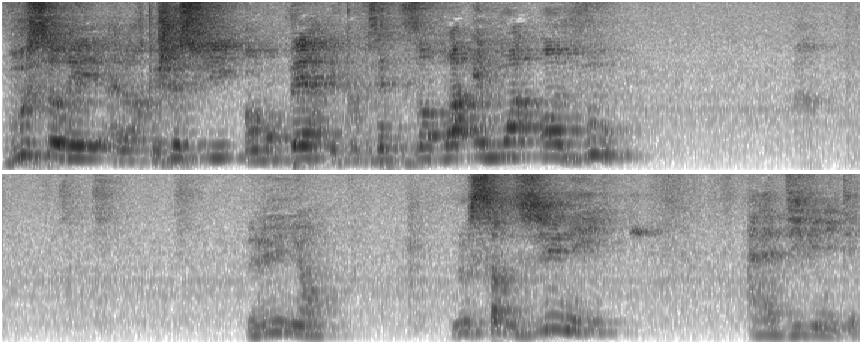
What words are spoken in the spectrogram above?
Vous saurez alors que je suis en mon Père et que vous êtes en moi et moi en vous. L'union. Nous sommes unis à la divinité.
